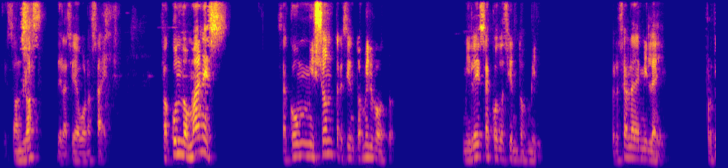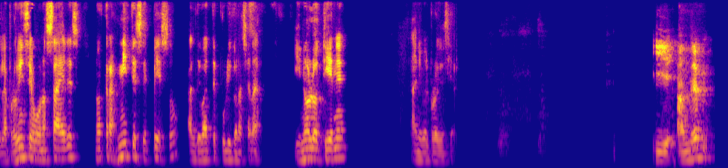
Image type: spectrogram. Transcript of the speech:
que son los de la ciudad de Buenos Aires. Facundo Manes sacó 1.300.000 votos. Milei sacó 200.000. Pero se habla de Milei, porque la provincia de Buenos Aires no transmite ese peso al debate público nacional, y no lo tiene a nivel provincial. Y Andrés,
